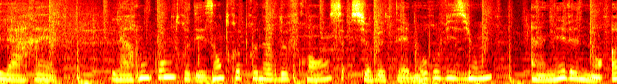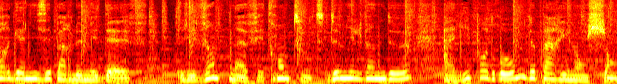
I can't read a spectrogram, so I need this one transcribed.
La REF, la rencontre des entrepreneurs de France sur le thème Eurovision, un événement organisé par le MEDEF les 29 et 30 août 2022 à l'hippodrome de Paris-Longchamp.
